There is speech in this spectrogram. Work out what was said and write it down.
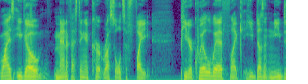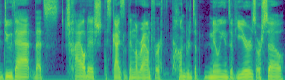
why is Ego manifesting a Kurt Russell to fight Peter Quill with? Like, he doesn't need to do that. That's childish. This guy's been around for hundreds of millions of years or so.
